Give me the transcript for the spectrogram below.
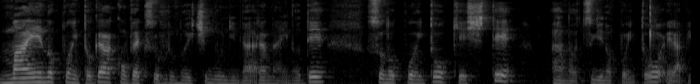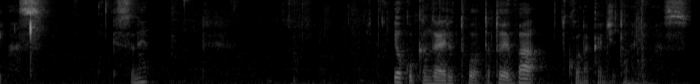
前のポイントがコンベックスフールの一部にならないので、そのポイントを消して、あの、次のポイントを選びます。ですね。よく考えると、例えば、こんな感じとなります。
